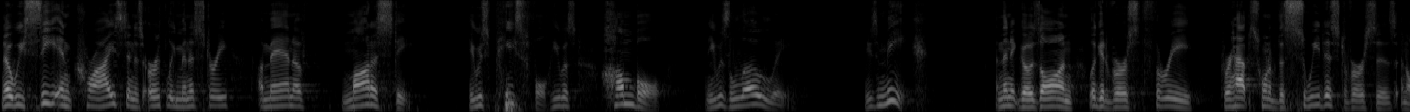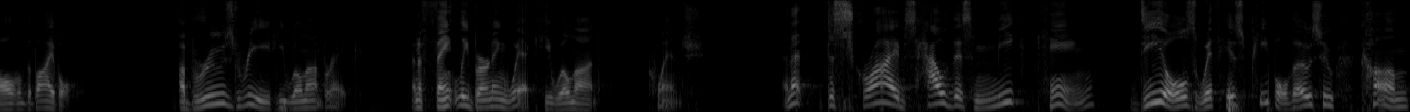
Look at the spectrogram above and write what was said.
No, we see in Christ, in his earthly ministry, a man of modesty. He was peaceful, he was humble, and he was lowly. He was meek. And then it goes on. Look at verse 3, perhaps one of the sweetest verses in all of the Bible. A bruised reed he will not break, and a faintly burning wick he will not quench. And that describes how this meek king deals with his people, those who come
